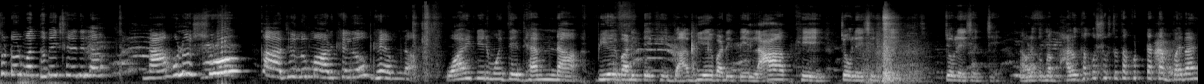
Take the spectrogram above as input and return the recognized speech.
ছোটর মাধ্যমে ছেড়ে দিলাম। নাম হলো সুর কাজ হলো মার খেলো ঢ্যামনা হোয়াইটের মধ্যে ঢ্যামনা বিয়ে বাড়িতে খেয়ে বিয়ে বাড়িতে লাভ খেয়ে চলে এসেছে। চলে এসেছে। তাহলে তোমরা ভালো থাকো সুস্থ থাকো টাটা বাই বাই।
